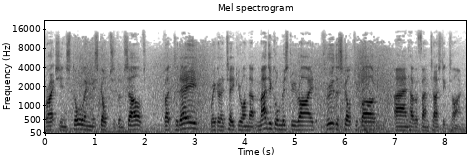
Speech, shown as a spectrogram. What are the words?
for actually installing the sculptures themselves. But today we're going to take you on that magical mystery ride through the sculpture park and have a fantastic time.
